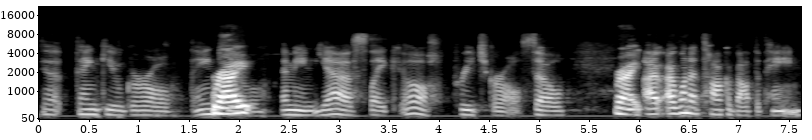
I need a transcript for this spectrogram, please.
Yeah, thank you, girl. Thank Right? you. I mean, yes, like, oh, preach, girl. So Right. I, I want to talk about the pain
